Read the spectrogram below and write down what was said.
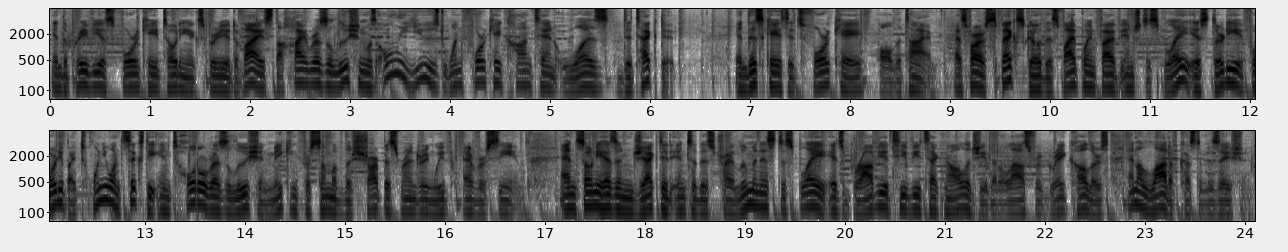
In the previous 4K toting Xperia device, the high resolution was only used when 4K content was detected. In this case, it's 4K all the time. As far as specs go, this 5.5 inch display is 3840 by 2160 in total resolution, making for some of the sharpest rendering we've ever seen. And Sony has injected into this Triluminos display its Bravia TV technology that allows for great colors and a lot of customization.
